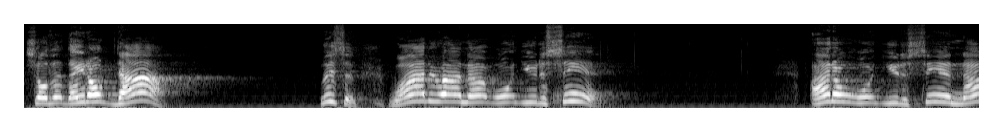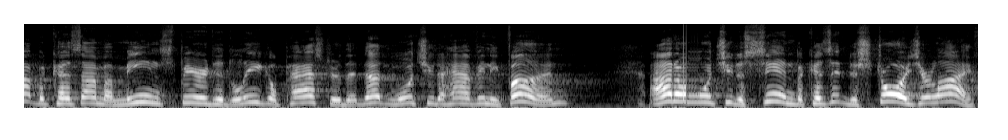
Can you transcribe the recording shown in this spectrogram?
so that they don't die. Listen, why do I not want you to sin? I don't want you to sin not because I'm a mean spirited legal pastor that doesn't want you to have any fun. I don't want you to sin because it destroys your life.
